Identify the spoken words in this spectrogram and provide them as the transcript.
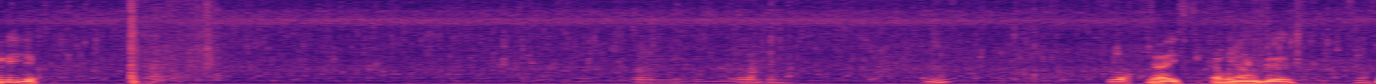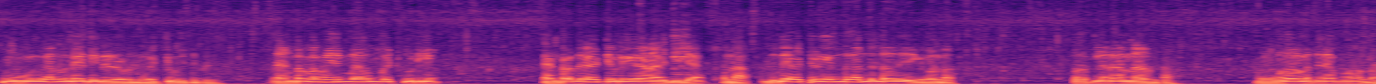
ഇടിയില്ല ഗൈസ് അപ്പൊ നമുക്ക് മൂന്ന് കണ്ണനായിട്ട് വെട്ടി പിടിച്ചിട്ട്. രണ്ടെണ്ണം വരുമ്പോ നമുക്ക് വെട്ടി പിടിക്കാം. രണ്ടെണ്ണത്തിനെ വെട്ടി പിടിക്കാൻ കാണാൻ പറ്റില്ല കണ്ടാ ഇതിനെ വെട്ടി പിടിക്കാൻ എന്ത് കണ്ടിട്ടുണ്ടാവും ചോദിക്കണോണ്ടാ കുഴപ്പമില്ലാതെ എണ്ണ ഉണ്ടാ മൂന്നെണ്ണത്തിനെ പോകണ്ട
